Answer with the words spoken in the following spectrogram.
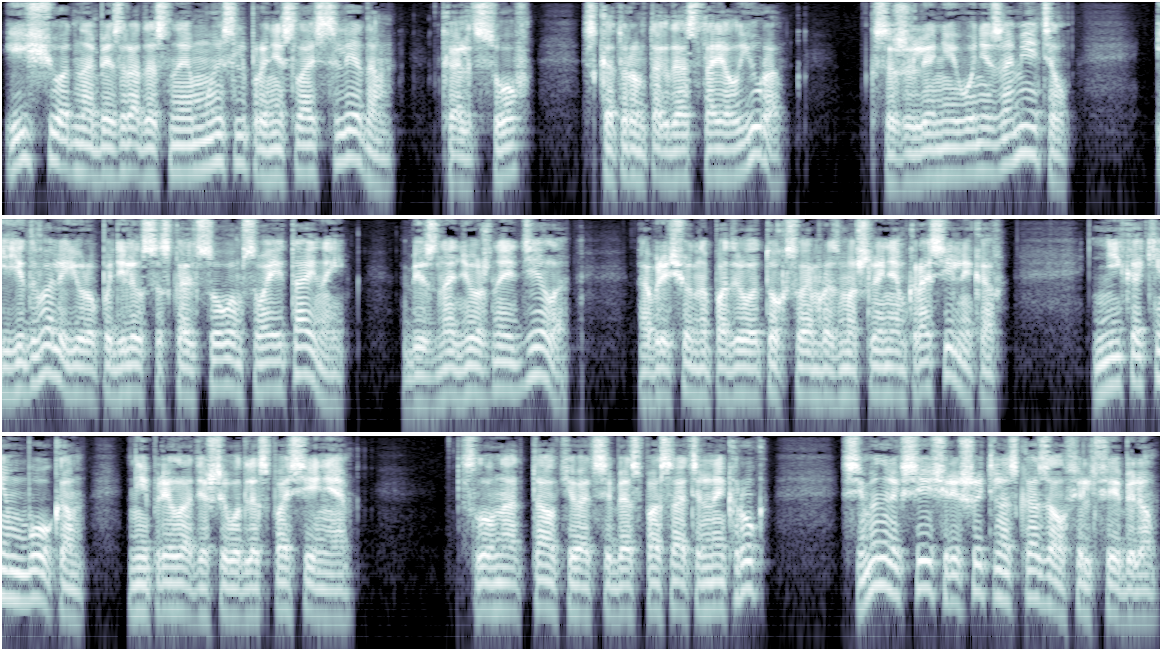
Еще одна безрадостная мысль пронеслась следом. Кольцов, с которым тогда стоял Юра, к сожалению, его не заметил, и едва ли Юра поделился с Кольцовым своей тайной. Безнадежное дело. Обреченно подвел итог своим размышлениям Красильников. Никаким боком не приладишь его для спасения. Словно отталкивая от себя спасательный круг, Семен Алексеевич решительно сказал Фельдфебелю,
